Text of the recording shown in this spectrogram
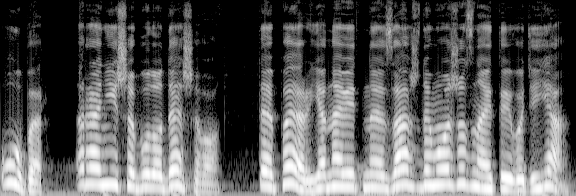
Uber. Раніше було дешево. Тепер я навіть не завжди можу знайти водія.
